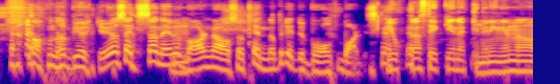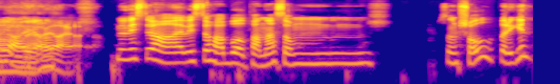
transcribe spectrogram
Han har bjørker vi og sette seg ned ved Mm. baren og så tenne opp et lite bål på bardisken. Jokka stikker i nøkkelringen og Ja, ja, ja, ja. Men hvis du har, hvis du har bålpanna som, som skjold på ryggen,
